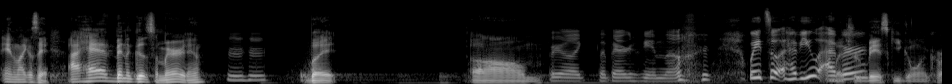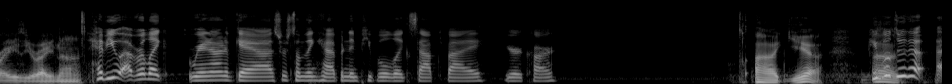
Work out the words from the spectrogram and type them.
And like I said, I have been a good Samaritan, Mm-hmm. but um, For your, like the Bears game though. Wait, so have you but ever Trubisky going crazy right now. have you ever like ran out of gas or something happened and people like stopped by your car? Uh, yeah. People Uh, do that. uh,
